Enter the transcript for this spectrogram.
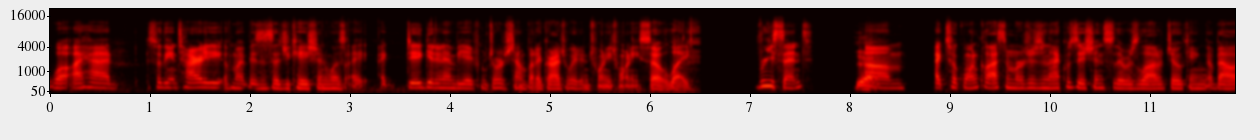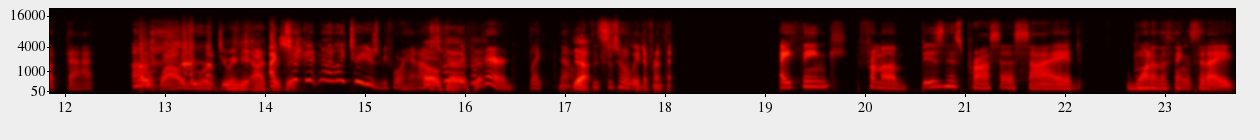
Well, I had so the entirety of my business education was I, I did get an MBA from Georgetown, but I graduated in 2020. So like recent. Yeah. Um, I took one class in mergers and acquisitions, so there was a lot of joking about that. Oh, Um, while you were doing the acquisition, I took it no, like two years beforehand. I was Okay, totally okay. prepared. Like, no, Yeah. it's a totally different thing. I think from a business process side, one of the things that I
